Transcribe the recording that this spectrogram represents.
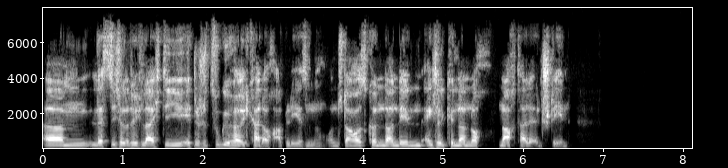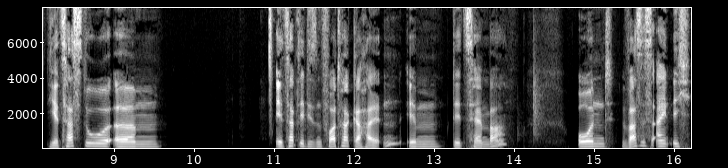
ähm, lässt sich natürlich leicht die ethnische Zugehörigkeit auch ablesen und daraus können dann den Enkelkindern noch Nachteile entstehen. Jetzt hast du, ähm, jetzt habt ihr diesen Vortrag gehalten im Dezember. Und was ist eigentlich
